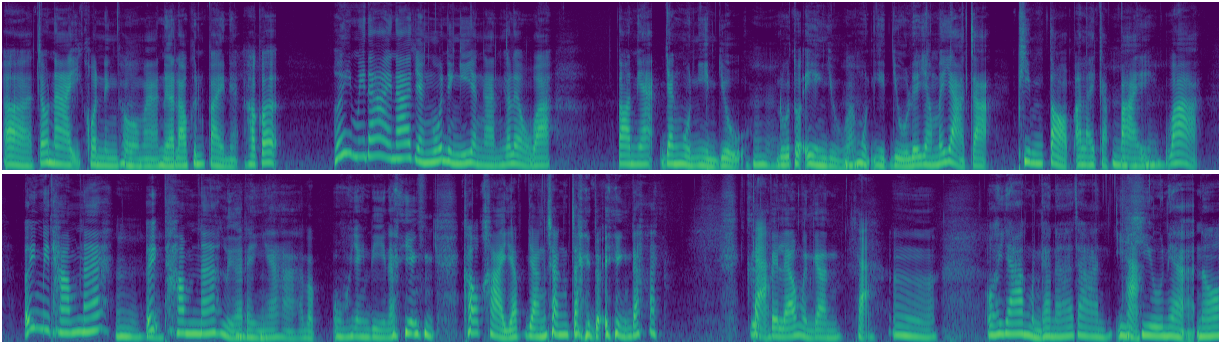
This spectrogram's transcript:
เอ่อเจ้านายอีกคนหนึ่งโทรมา เหนือเราขึ้นไปเนี่ยเขาก็เฮ้ยไม่ได้นะอย่างงู้นอย่างนี้อย่างนั้นก็เลยบอกว่า ตอนเนี้ยยังหงุดหงิดอยู่อืมรู้ตัวเองอยู่ว่าหงุดหงิดอยู่เลยยังไม่อยากจะพิมพ์ตอบอะไรกลับไปอืมว่า เอ้ยไม่ทำนะอืมเอ้ยทำนะหรืออะไรเงี้ยค่ะ แบบโอ้ยังดีนะ ยังเข้าข่ายยับยั้งชั่งใจตัวเองได้เกือบไปแล้วเหมือนกัน ค่ะเออโอ้ยยากเหมือนกันนะอาจารย์ค่ะ EQ เนี่ยเนาะ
